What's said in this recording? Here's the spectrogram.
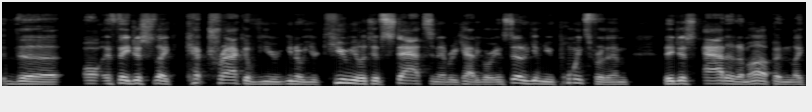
the all if they just like kept track of your you know your cumulative stats in every category instead of giving you points for them they just added them up and like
